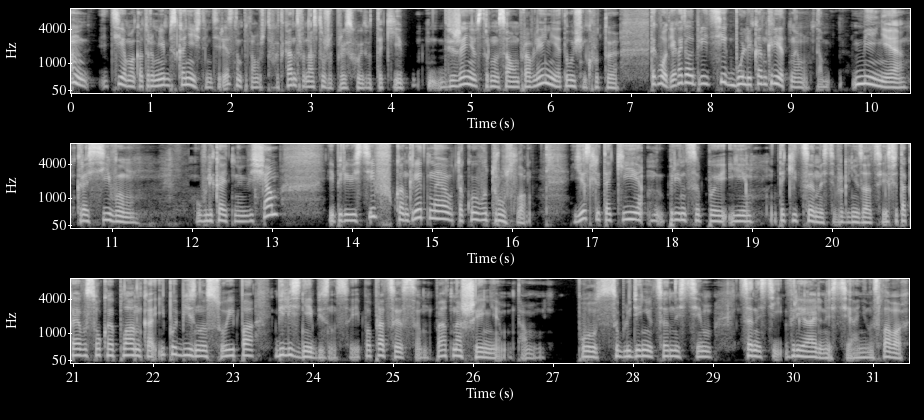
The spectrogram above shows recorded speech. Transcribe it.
темы, которая мне бесконечно интересна, потому что в HeadHunter у нас тоже происходят вот такие движения в сторону самоуправления, это очень крутое. Так вот, я хотела перейти к более конкретным, там, менее красивым, увлекательным вещам и перевести в конкретное вот такое вот русло. Если такие принципы и такие ценности в организации, если такая высокая планка и по бизнесу, и по белизне бизнеса, и по процессам, по отношениям, там, по соблюдению ценностей, ценностей в реальности, а не на словах,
